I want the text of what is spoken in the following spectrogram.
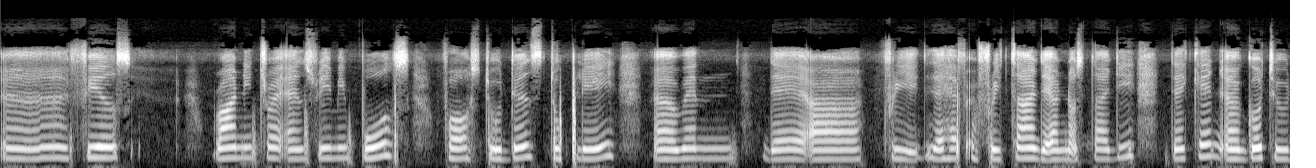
uh, fields running track and swimming pools for students to play uh, when they are free they have a free time they are not study they can uh, go to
